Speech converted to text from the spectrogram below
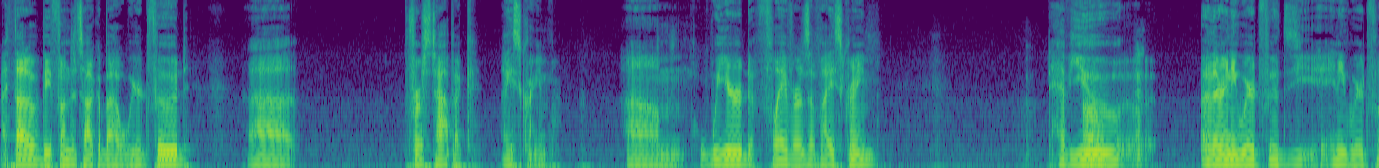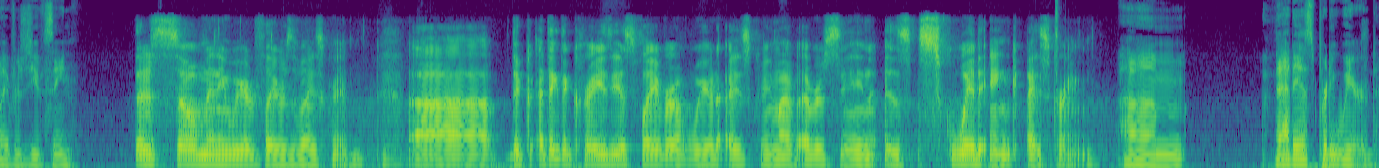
I thought it would be fun to talk about weird food. Uh, first topic: ice cream. Um, weird flavors of ice cream. Have you? Oh, are there any weird foods? You, any weird flavors you've seen? There's so many weird flavors of ice cream. Uh, the I think the craziest flavor of weird ice cream I've ever seen is squid ink ice cream. Um, that is pretty weird.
